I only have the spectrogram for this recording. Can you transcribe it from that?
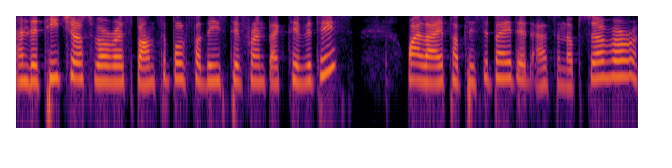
And the teachers were responsible for these different activities, while I participated as an observer,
